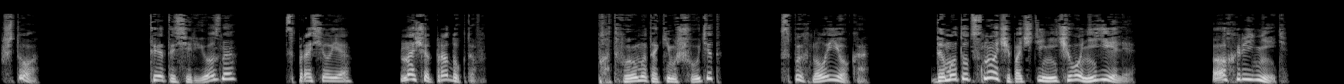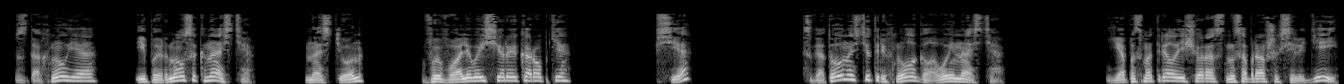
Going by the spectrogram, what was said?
«Что?» «Ты это серьезно?» — спросил я. «Насчет продуктов». «По-твоему, таким шутит?» — вспыхнула Йока. «Да мы тут с ночи почти ничего не ели. «Охренеть!» Вздохнул я и повернулся к Насте. «Настен, вываливай серые коробки». «Все?» С готовностью тряхнула головой Настя. Я посмотрел еще раз на собравшихся людей,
